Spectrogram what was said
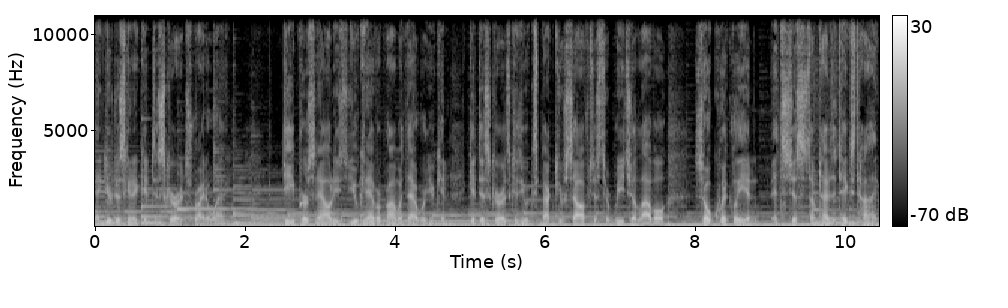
then you're just going to get discouraged right away. D personalities, you can have a problem with that where you can get discouraged because you expect yourself just to reach a level so quickly and it's just sometimes it takes time.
